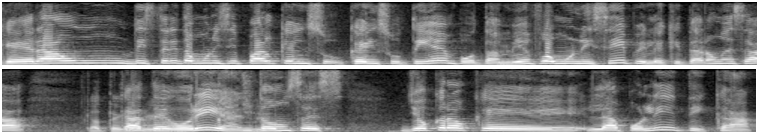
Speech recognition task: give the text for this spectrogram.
que era un distrito municipal que en su, que en su tiempo también fue municipio y le quitaron esa categoría. Entonces, yo creo que la política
